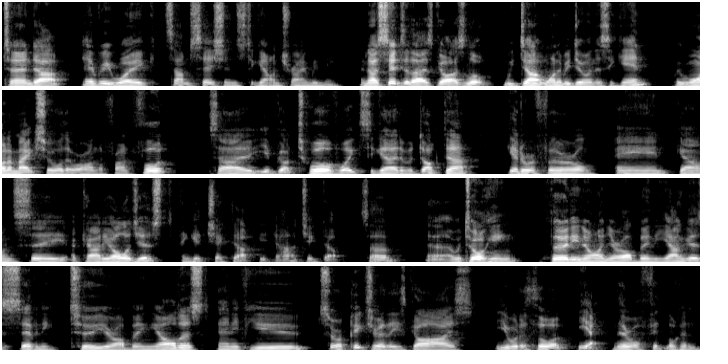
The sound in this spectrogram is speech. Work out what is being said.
turned up every week, some sessions to go and train with me. And I said to those guys, look, we don't want to be doing this again. We want to make sure that we're on the front foot. So you've got 12 weeks to go to a doctor, get a referral, and go and see a cardiologist and get checked up, get your heart checked up. So uh, we're talking 39 year old being the youngest, 72 year old being the oldest. And if you saw a picture of these guys, you would have thought, yeah, they're all fit looking,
